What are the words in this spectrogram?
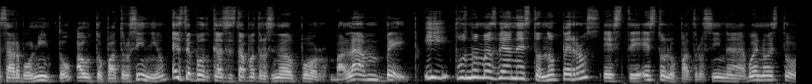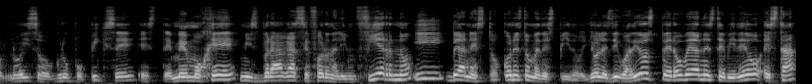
empezar bonito, autopatrocinio. Este podcast está patrocinado por Balam Vape. Y pues nomás vean esto, ¿no, perros? Este, esto lo patrocina, bueno, esto lo hizo Grupo Pixe. Este, me mojé, mis bragas se fueron al infierno. Y vean esto, con esto me despido. Yo les digo adiós, pero vean este video, está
